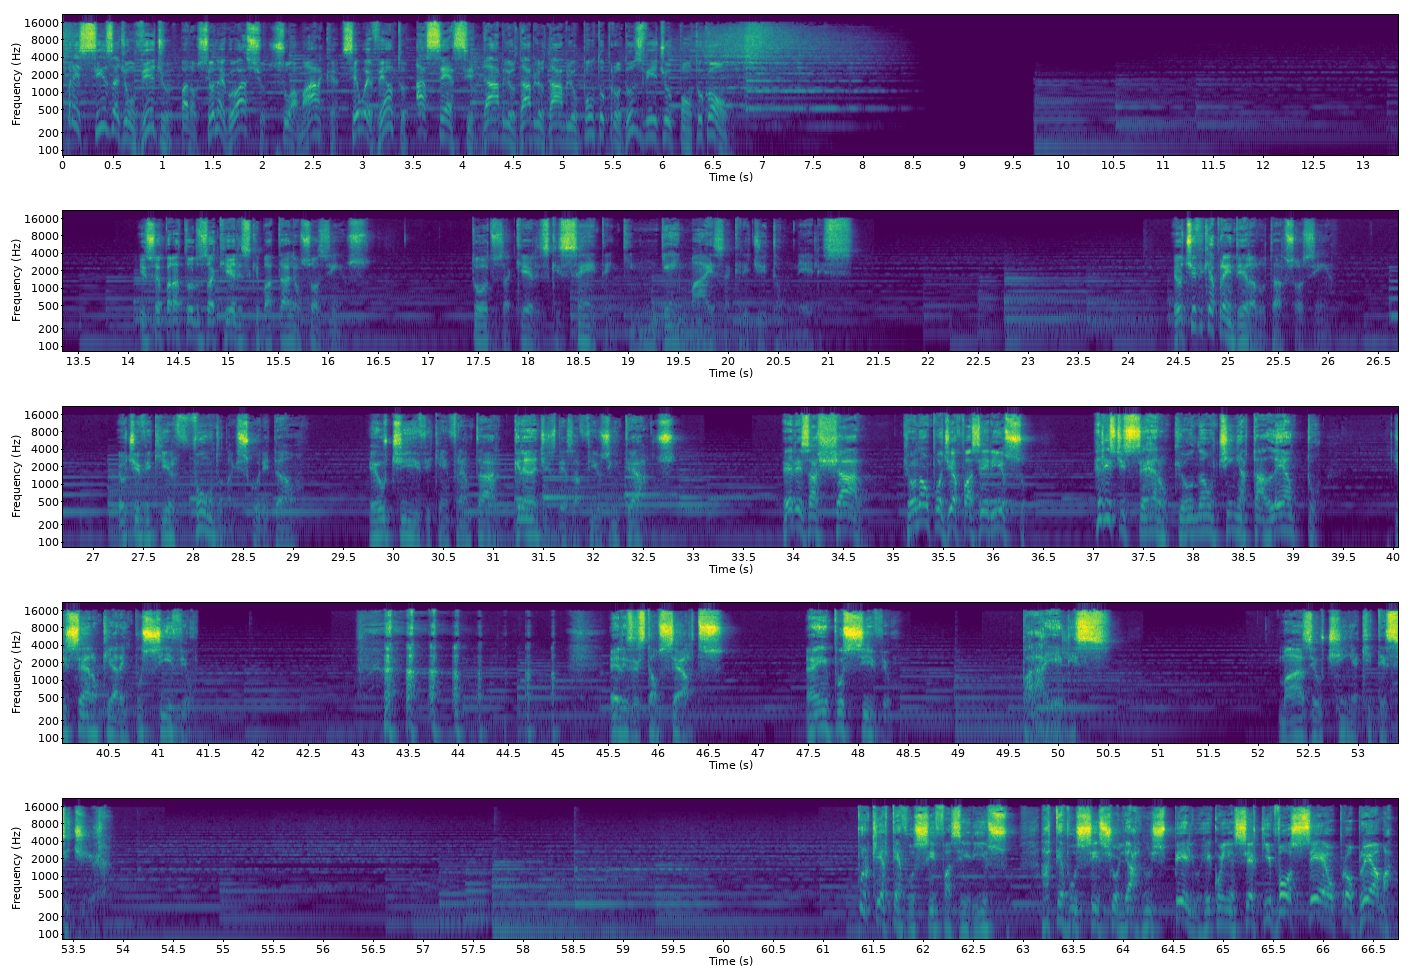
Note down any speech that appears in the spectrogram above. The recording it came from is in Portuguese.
Precisa de um vídeo para o seu negócio, sua marca, seu evento? Acesse www.produzvideo.com. Isso é para todos aqueles que batalham sozinhos. Todos aqueles que sentem que ninguém mais acredita neles. Eu tive que aprender a lutar sozinho. Eu tive que ir fundo na escuridão. Eu tive que enfrentar grandes desafios internos. Eles acharam que eu não podia fazer isso. Eles disseram que eu não tinha talento. Disseram que era impossível. Eles estão certos. É impossível. Para eles. Mas eu tinha que decidir. Porque até você fazer isso, até você se olhar no espelho e reconhecer que você é o problema,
